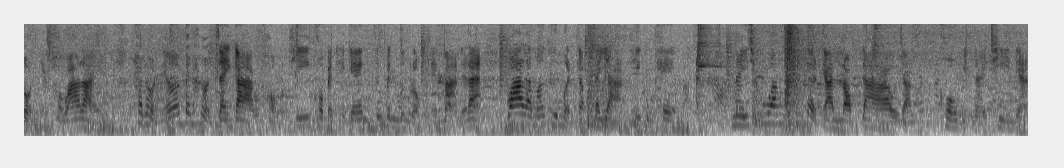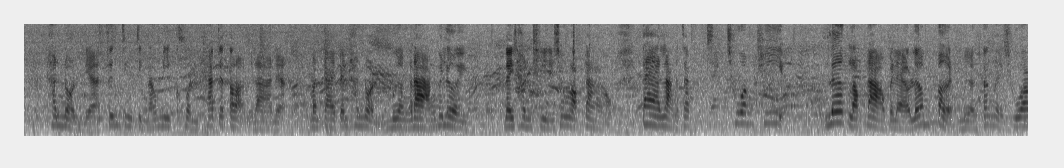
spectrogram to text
นนเนี่ยเพราะว่าอะไร ถนนเนี้ยมันเป็นถนนใจกลางของที่โคเปนเฮเกนซึ่งเป็นเมืองหลวงของเดนมาร์กนี่แหละ ว่าแล้วมันคือเหมือนกับสยามที่กรุงเทพอะในช่วงที่เกิดการล็อกดาวน์จากโควิด -19 เนี่ยถนนเนี้ยซึ่งจริงๆแล้วมีคนแทบจะตลอดเวลาเนี่ยมันกลายเป็นถนนเมืองร้างไปเลย ในทันทีในช่วงล็อกดาวน์แต่หลังจากช่วงที่เลิกล็อกดาวน์ไปแล้ว เริ่มเปิดเมืองตั้งแต่ช่วง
